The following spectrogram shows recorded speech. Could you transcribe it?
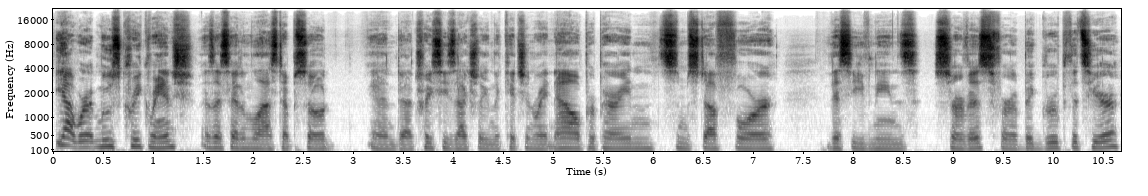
yeah, we're at Moose Creek Ranch, as I said in the last episode. And uh, Tracy's actually in the kitchen right now preparing some stuff for this evening's service for a big group that's here.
